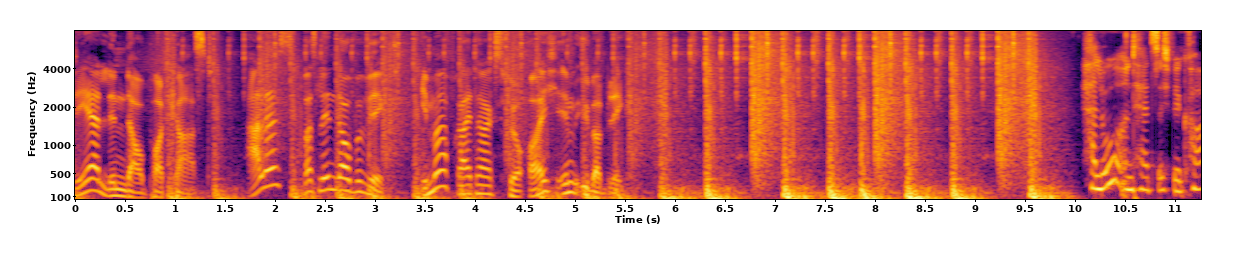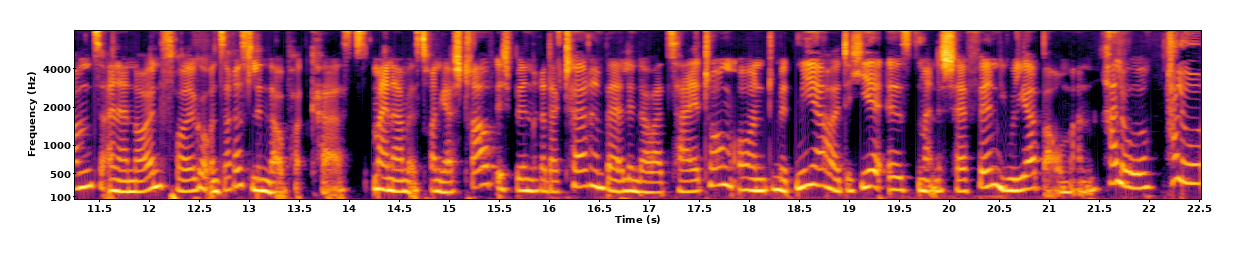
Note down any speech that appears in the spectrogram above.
Der Lindau Podcast. Alles, was Lindau bewegt. Immer freitags für euch im Überblick. Hallo und herzlich willkommen zu einer neuen Folge unseres Lindau Podcasts. Mein Name ist Ronja Straub, ich bin Redakteurin bei der Lindauer Zeitung und mit mir heute hier ist meine Chefin Julia Baumann. Hallo. Hallo.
